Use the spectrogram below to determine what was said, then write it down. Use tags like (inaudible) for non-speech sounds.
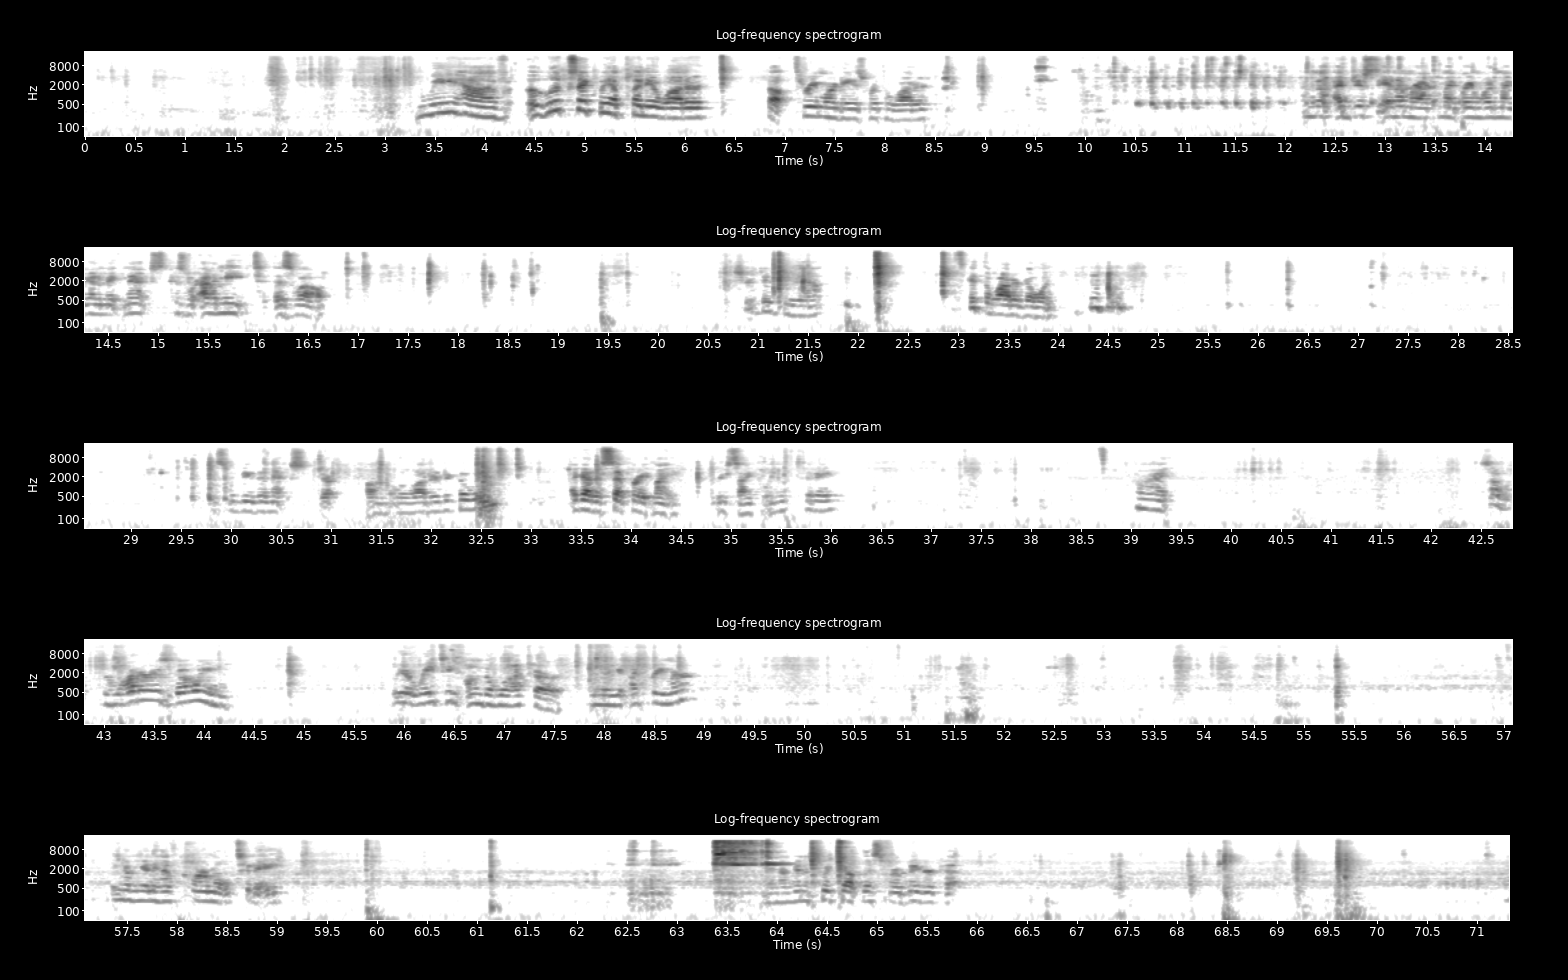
We have, it looks like we have plenty of water, about three more days worth of water. I'm, not, I'm just, and I'm racking my brain, what am I going to make next? Because we're out of meat as well. Sure did do that. Let's get the water going. (laughs) this will be the next bottle of water to go in. I got to separate my recycling today. All right. So the water is going. We are waiting on the water. I'm gonna get my creamer. Think I'm gonna have caramel today. And I'm gonna switch out this for a bigger cup.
